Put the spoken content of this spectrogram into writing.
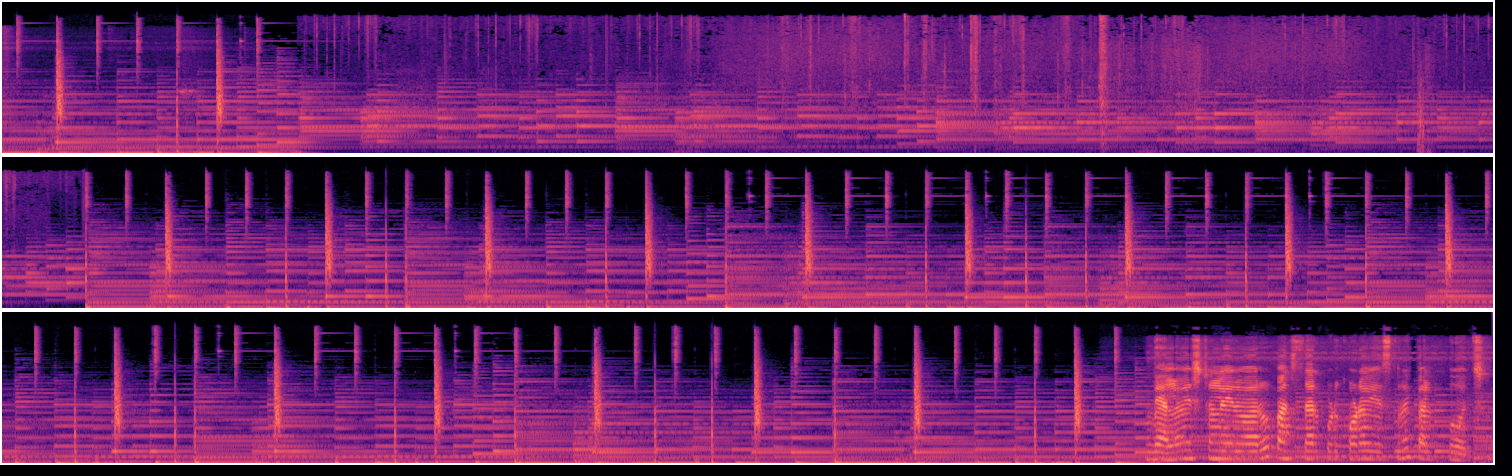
ఇష్టం లేని వారు పంచదార పొడి కూడా వేసుకుని కలుపుకోవచ్చు.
